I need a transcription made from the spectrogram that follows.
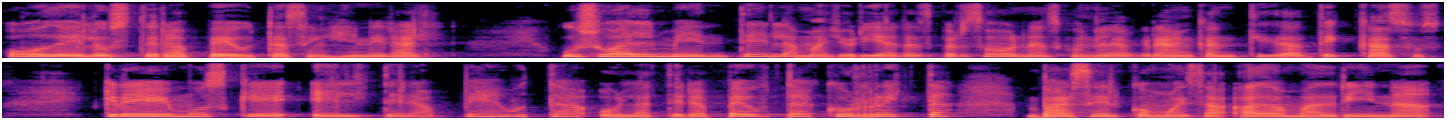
o de los terapeutas en general. Usualmente la mayoría de las personas con la gran cantidad de casos creemos que el terapeuta o la terapeuta correcta va a ser como esa hada madrina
